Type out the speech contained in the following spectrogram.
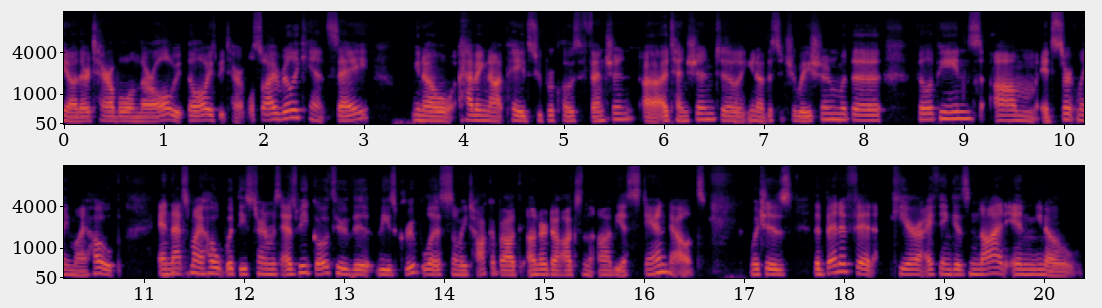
you know, they're terrible and they're always they'll always be terrible. So I really can't say you know, having not paid super close attention uh, attention to you know the situation with the Philippines, um, it's certainly my hope, and that's my hope with these tournaments. As we go through the, these group lists and we talk about the underdogs and the obvious standouts. Which is the benefit here, I think, is not in you know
